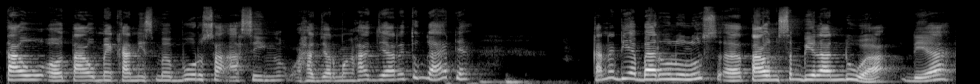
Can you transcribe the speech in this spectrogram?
tahu oh tahu mekanisme bursa asing hajar menghajar itu nggak ada. Karena dia baru lulus uh, tahun 92, dia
